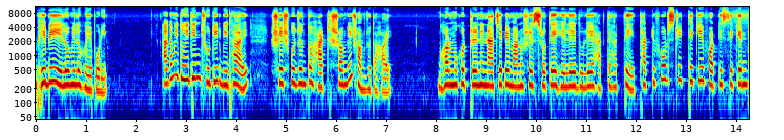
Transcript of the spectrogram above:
ভেবে এলোমেলো হয়ে পড়ি। আগামী দুই দিন ছুটির বিধায় শেষ পর্যন্ত হার্টের সঙ্গেই সমঝোতা হয়। ঘরমুখর ট্রেনে না চেপে মানুষের স্রোতে হেলে দুলে হাঁটতে হাঁটতে থার্টি ফোর স্ট্রিট থেকে ফর্টি সেকেন্ড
